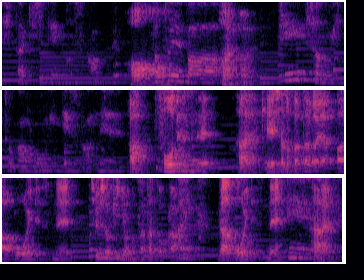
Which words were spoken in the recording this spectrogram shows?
したりしていますか、あー例えば、はいはい。経営者の人が多いんですかねあ、そうですね。はい。経営者の方がやっぱ多いですね。中小企業の方とかはい。が多いですね。えーはい。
